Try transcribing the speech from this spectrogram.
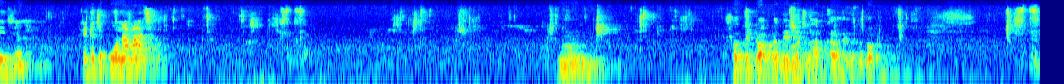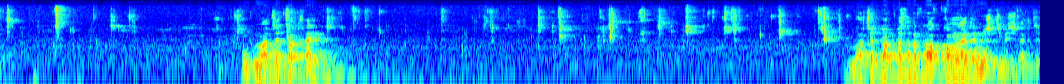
এই যে এটা হচ্ছে পোনা মাছ। হুম। সবজির টকটা দিয়ে মাছ ভাত খাওয়া হয়ে যাবে গো। মাছের টক খাই। মাছের টকটা তারপর টক কম লাগছে মিষ্টি বেশি লাগছে।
